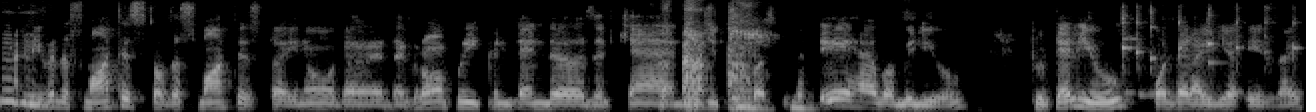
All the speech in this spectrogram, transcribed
mm-hmm. and even the smartest of the smartest uh, you know the the grand prix contenders at Cannes digital person, they have a video to tell you what their idea is, right?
